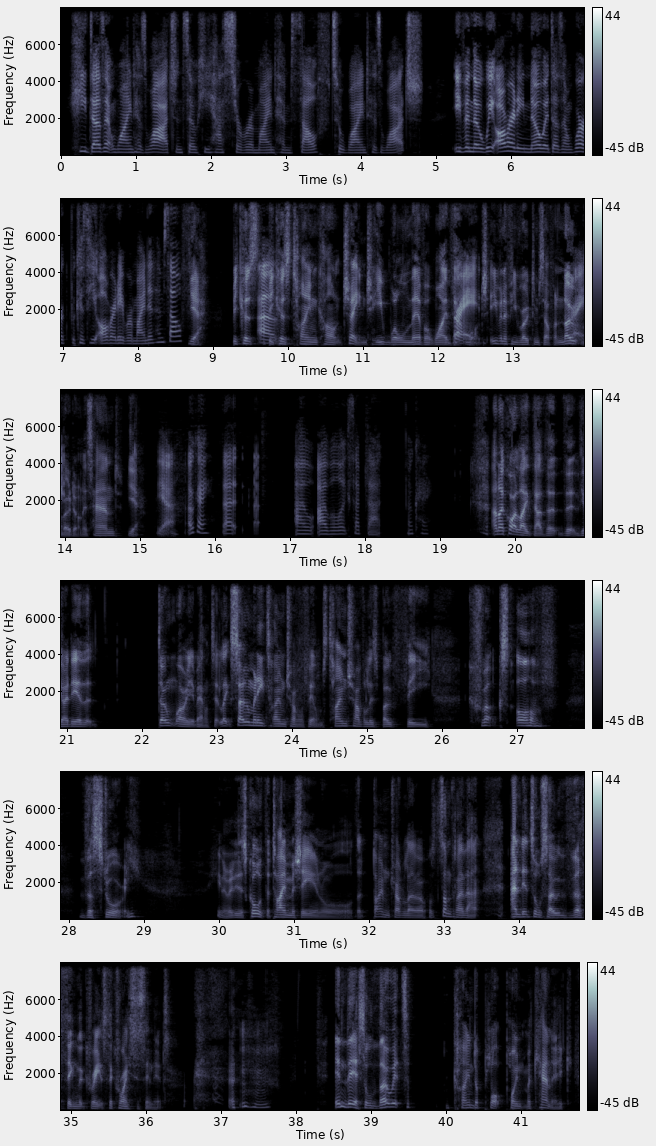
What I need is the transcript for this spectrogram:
he doesn't wind his watch, and so he has to remind himself to wind his watch, even though we already know it doesn't work because he already reminded himself. Yeah. Because Um, because time can't change. He will never wind that Right. watch. Even if he wrote himself a note Right. wrote it on his hand. Yeah. Yeah. Okay. That uh, I I will accept that. Okay. And I quite like that, the, the the idea that don't worry about it. Like so many time travel films, time travel is both the crux of the story. You know, it is called the time machine or the time traveler or something like that. And it's also the thing that creates the crisis in it. hmm In this, although it's a kind of plot point mechanic,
